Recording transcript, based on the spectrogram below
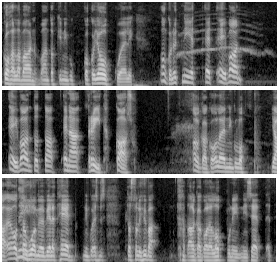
kohdalla, vaan, vaan toki niin kuin koko joukkue. Eli onko nyt niin, että, että ei vaan, ei vaan tota, enää riitä kaasu? Alkaako olemaan niin kuin loppu? Ja ottaa niin. huomioon vielä, että head, niin kuin esimerkiksi tuossa oli hyvä, että alkaako olla loppu, niin, niin se, että, että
